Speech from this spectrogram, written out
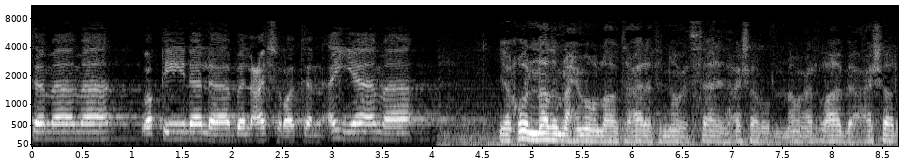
تماما وقيل لا بل عشرة أياما. يقول الناظم رحمه الله تعالى في النوع الثالث عشر والنوع الرابع عشر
